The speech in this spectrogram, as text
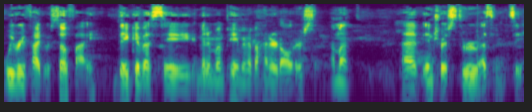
We refied with SoFi, they give us a minimum payment of $100 a month of interest through residency.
